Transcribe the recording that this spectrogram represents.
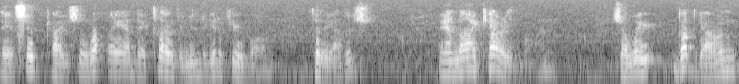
their suitcase or what they had their clothing in to get a few bob to the others, and I carried mine. So we got going,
